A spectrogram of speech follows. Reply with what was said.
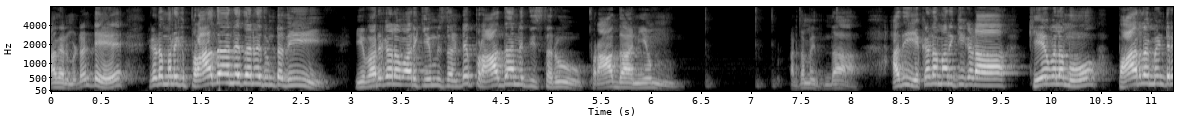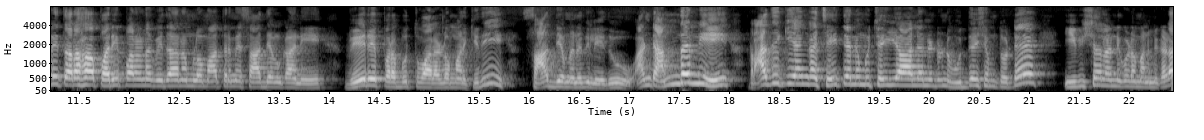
అదనమాట. అంటే ఇక్కడ మనకి ప్రాధాన్యత అనేది ఉంటుంది. ఈ వర్గాల వారికి ఏమి ఇస్తారంటే ప్రాధాన్యత ఇస్తారు. ప్రాధాన్యం. అర్థమవుతుందా అది ఎక్కడ మనకి ఇక్కడ కేవలము పార్లమెంటరీ తరహా పరిపాలన విధానంలో మాత్రమే సాధ్యం కానీ వేరే ప్రభుత్వాలలో మనకి ఇది సాధ్యం అనేది లేదు. అంటే అందరినీ రాజకీయంగా చైతన్యము చేయాలి అనేటువంటి ఉద్దేశంతో ఈ విషయాలన్నీ కూడా మనం ఇక్కడ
